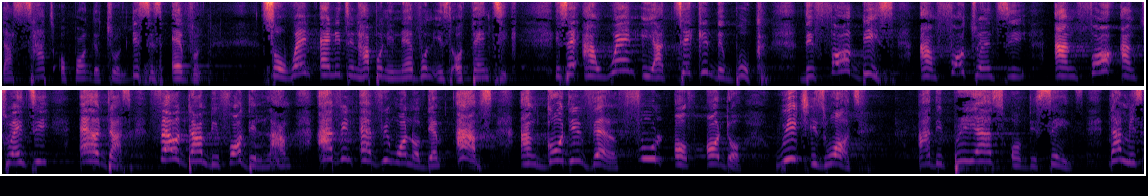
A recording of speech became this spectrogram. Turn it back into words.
that sat upon the throne. This is heaven. So when anything happened in heaven is authentic. He said, and when he had taken the book, the four beasts and four twenty and four and twenty elders fell down before the lamb, having every one of them harps and golden veil full of odor, which is what? Are the prayers of the saints. That means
